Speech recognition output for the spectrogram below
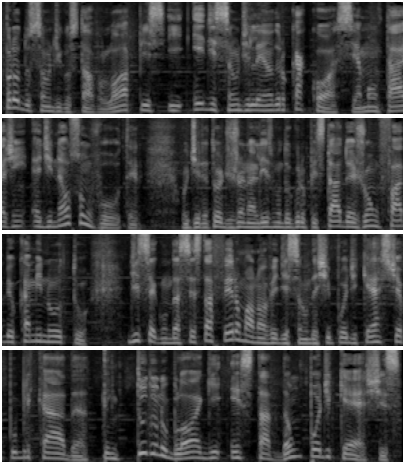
produção de Gustavo Lopes e edição de Leandro Cacossi. A montagem é de Nelson Volter. O diretor de jornalismo do Grupo Estado é João Fábio Caminuto. De segunda a sexta-feira, uma nova edição deste podcast é publicada. Tem tudo no blog Estadão Podcasts.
